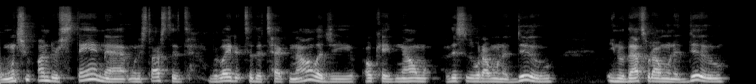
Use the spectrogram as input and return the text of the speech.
once you understand that, when it starts to relate it to the technology, okay, now this is what I want to do, you know, that's what I want to do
